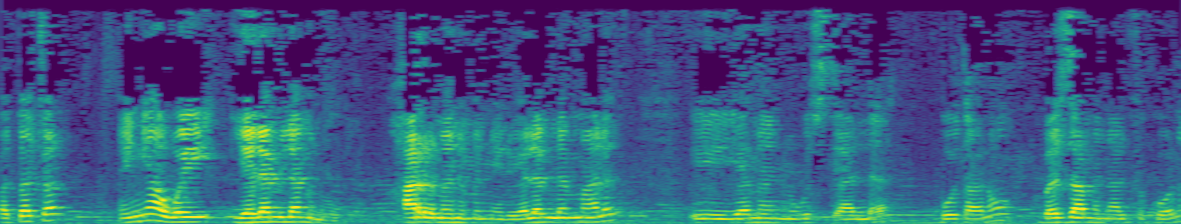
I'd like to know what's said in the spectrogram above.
ገብቷቸዋል እኛ ወይ የለምለም ነው ሐርመን የምንሄደው። የለምለም ማለት የመን ውስጥ ያለ ቦታ ነው። በዛ የምናልፍ ከሆነ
